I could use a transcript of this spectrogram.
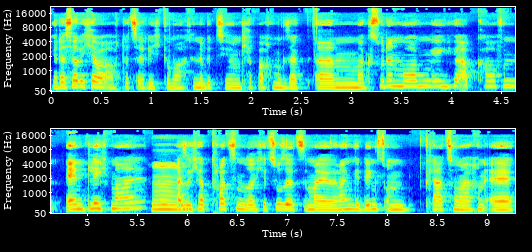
Ja, das habe ich aber auch tatsächlich gemacht in der Beziehung. Ich habe auch immer gesagt, ähm, magst du dann morgen irgendwie abkaufen? Endlich mal. Mhm. Also ich habe trotzdem solche Zusätze mal rangedingst, um klarzumachen, äh,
